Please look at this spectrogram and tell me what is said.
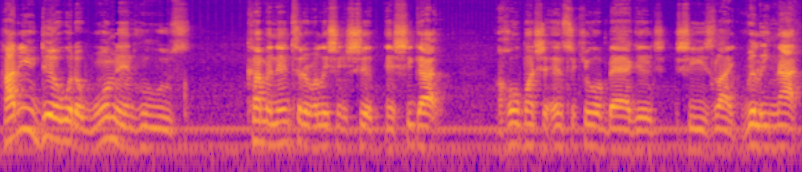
How do you deal with a woman who's coming into the relationship and she got a whole bunch of insecure baggage? She's like really not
